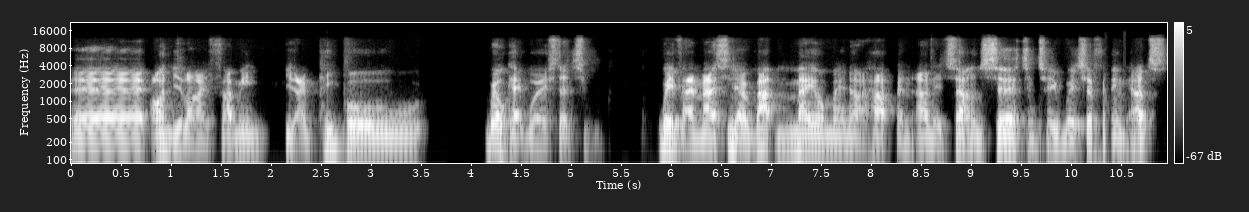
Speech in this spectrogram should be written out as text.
uh, on your life. I mean, you know, people will get worse. That's with MS, you know, that may or may not happen. And it's that uncertainty which I think adds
